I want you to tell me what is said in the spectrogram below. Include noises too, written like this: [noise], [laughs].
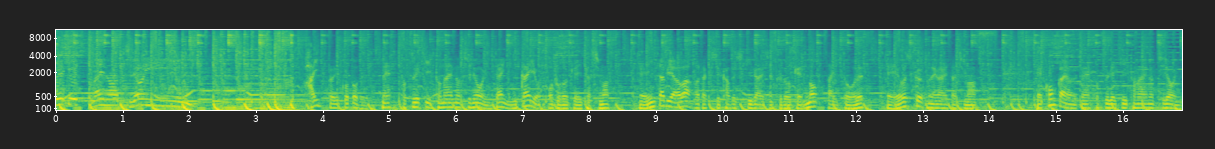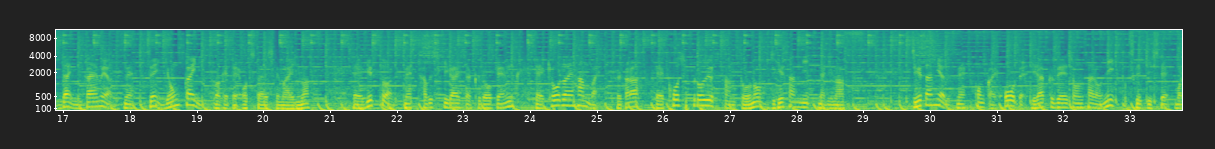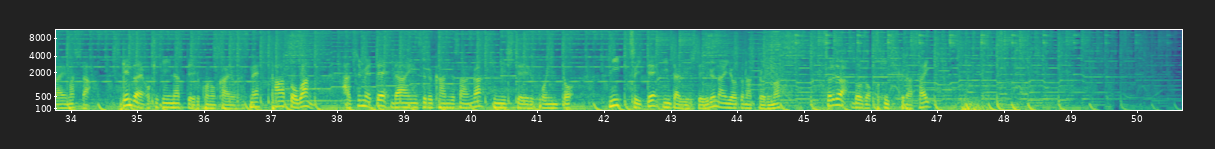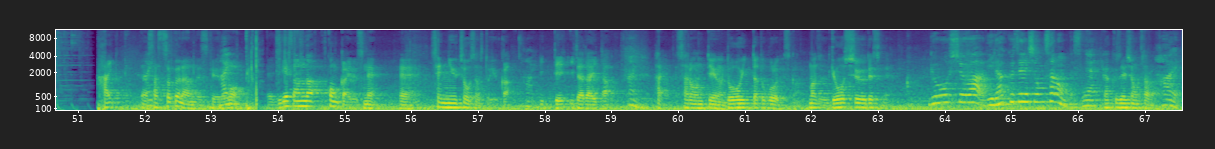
隣の治療院はいということでですね突撃隣の治療院第2回をお届けいたします、えインタビュアーは私株式会社工藤研の斉藤です、えよろしくお願いいたします。今回のですね突撃隣の治療院第2回目はですね全4回に分けてお伝えしてまいります、えゲストはですね株式会社工藤研、え教材販売それから、えー講師プロデュース担当の地毛さんになります。地毛さんにはですね今回大手リラクゼーションサロンに突撃してもらいました。現在お聞きになっているこの回はですねパート1初めて来院する患者さんが気にしているポイントについてインタビューしている内容となっております。それではどうぞお聞きください。はい、では早速なんですけれども、はい。えー地毛さんが今回ですね、えー潜入調査というか、はい。行っていただいた、はい。はい、サロンっていうのはどういったところですか？まず業種ですね。業種はリラクゼーションサロンですね。リラクゼーションサロン、はい。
